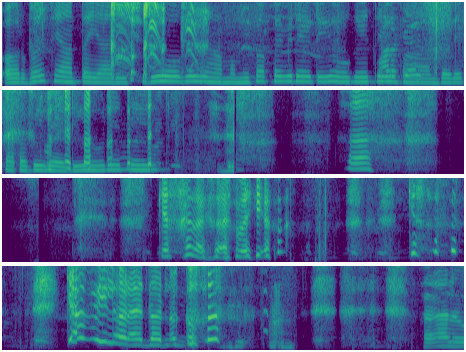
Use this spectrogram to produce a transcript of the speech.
और बस यहाँ तैयारी शुरू हो गई। यहाँ मम्मी पापा भी रेडी हो गए थे। वहाँ बड़े पापा भी रेडी हो रहे थे। कैसा लग रहा है भैया? क्या क्या फील हो रहा है दोनों को? हेलो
